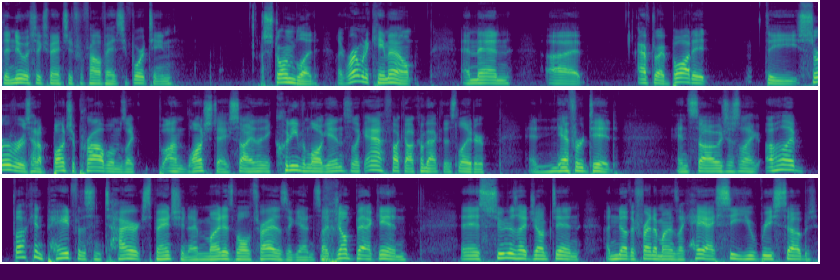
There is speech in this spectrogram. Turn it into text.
the newest expansion for Final Fantasy 14, Stormblood, like right when it came out, and then uh, after I bought it, the servers had a bunch of problems like on launch day, so I then couldn't even log in. So I was like, ah, fuck, I'll come back to this later, and never did. And so I was just like, oh, I fucking paid for this entire expansion. I might as well try this again. So I jumped back in, and as soon as I jumped in, another friend of mine was like, hey, I see you resubbed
